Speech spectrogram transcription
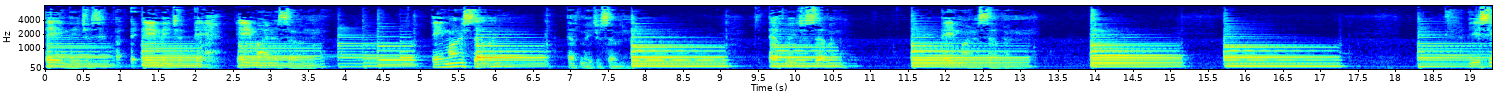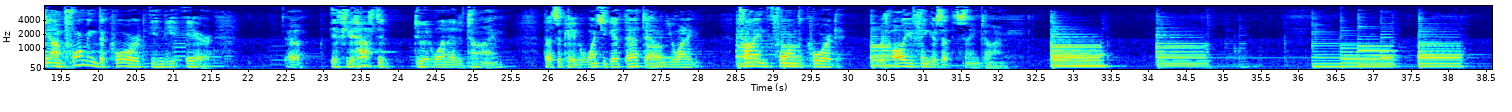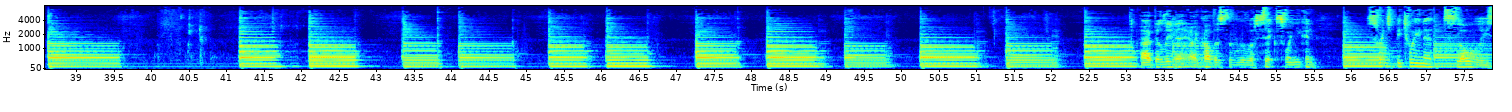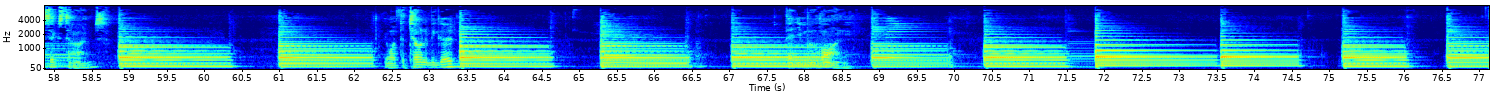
A major, A major, A, A minor seven, A minor seven, F major seven. F major 7, A minor 7. You see, I'm forming the chord in the air. Uh, if you have to do it one at a time, that's okay. But once you get that down, you want to try and form the chord with all your fingers at the same time. Call this the rule of six, when you can switch between it slowly six times. You want the tone to be good? Then you move on.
